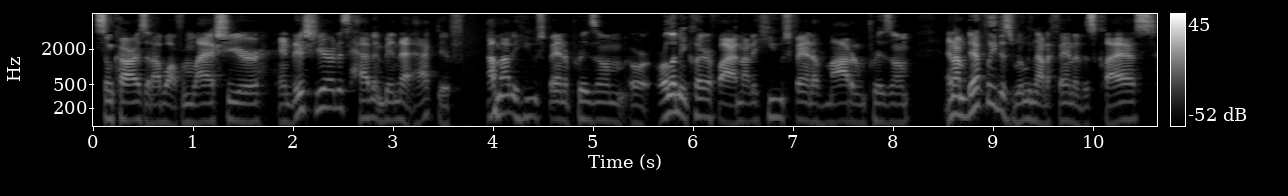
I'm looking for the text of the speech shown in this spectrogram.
some cars that I bought from last year, and this year I just haven't been that active. I'm not a huge fan of Prism, or or let me clarify, I'm not a huge fan of Modern Prism, and I'm definitely just really not a fan of this class.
